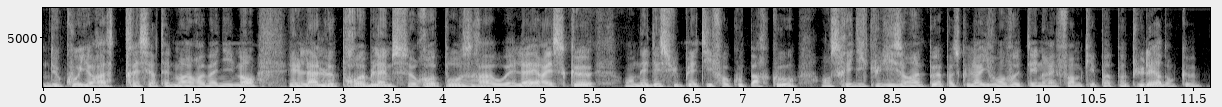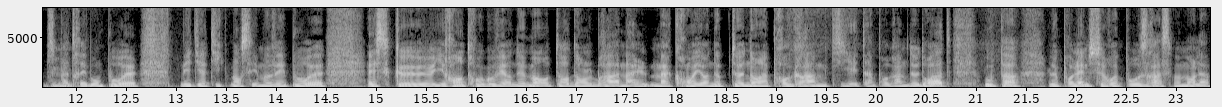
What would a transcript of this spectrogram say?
du coup, il y aura très certainement un remaniement. Et là, le problème se reposera au LR. Est-ce que on est des supplétifs au coup par coup, en se ridiculisant un peu, parce que là, ils vont voter une réforme qui est pas populaire, donc euh, c'est pas mm. très bon pour eux. Médiatiquement, c'est mauvais pour eux. Est-ce qu'ils rentrent au gouvernement en tordant le bras à Macron et en obtenant un programme qui est un programme de droite ou pas? Le problème se reposera à ce moment-là.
